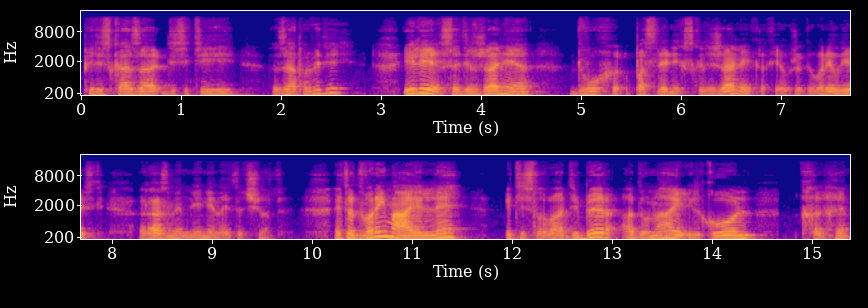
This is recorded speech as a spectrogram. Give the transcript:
пересказа десяти заповедей или содержание двух последних скрижалей, как я уже говорил, есть разные мнения на этот счет. Это дворим аэле, эти слова, дибер адунай ильколь кхальхем,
